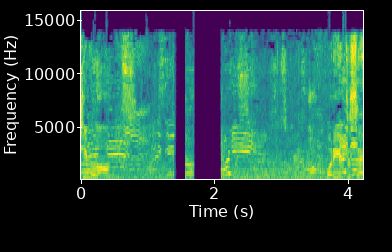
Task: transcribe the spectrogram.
She belongs. What do you have to say?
